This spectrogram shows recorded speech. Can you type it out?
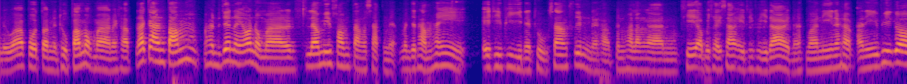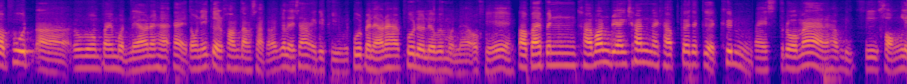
หรือว่าโปรตอนเนี่ยถูกปั๊มออกมานะครับและการปั๊มไฮโดรเจนไอออนออกมา แล้วมีความต่างศักย์เนี่ยมันจะทำให้ ATP เนี่ยถูกสร้างขึ้นนะครับ เป็นพลังงานที่เอาไปใช้สร้าง ATP ได้นะ มานี้นะครับ อันนี้พี่ก็พูดอ่ารวมๆไปหมดแล้วนะฮะ ใช่ ตรงนี้เกิดความต่างศักย์แล้วก็เลยสร้าง ATP พูดไปแล้วนะครับ พูดเร็วๆไปหมดแล้ว โอเค ต่อไปเป็นคาร์บอนเรีแอคชั่นนะครับ ก็จะเกิดขึ้นในสโตรมานะครับหรือคือของเหล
